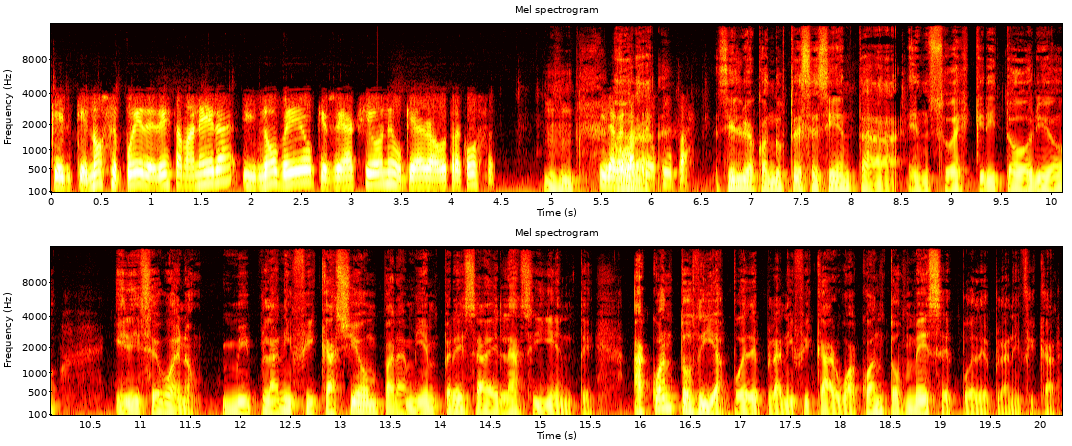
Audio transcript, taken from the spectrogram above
que, que, no se puede de esta manera y no veo que reaccione o que haga otra cosa. Y la verdad preocupa. Silvia, cuando usted se sienta en su escritorio y dice, bueno, mi planificación para mi empresa es la siguiente, ¿a cuántos días puede planificar o a cuántos meses puede planificar?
